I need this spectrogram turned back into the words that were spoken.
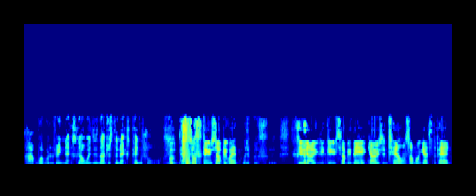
How, what, would mean next goal wins? Isn't that just the next pinfall? Well, sort of do something where you know you do something that it goes until someone gets the pin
